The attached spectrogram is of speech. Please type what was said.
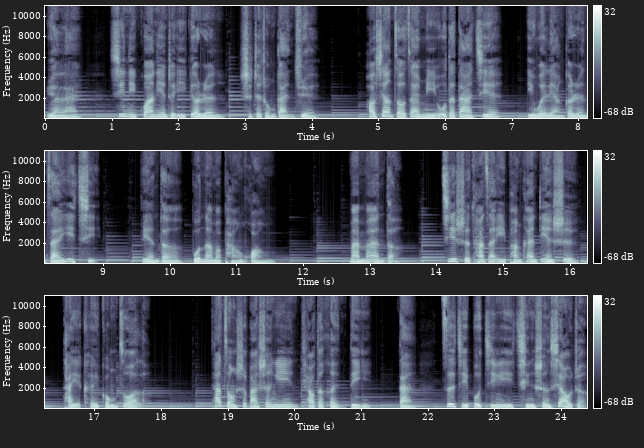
原来心里挂念着一个人是这种感觉，好像走在迷雾的大街，因为两个人在一起，变得不那么彷徨。慢慢的，即使他在一旁看电视，他也可以工作了。他总是把声音调得很低，但自己不经意轻声笑着。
